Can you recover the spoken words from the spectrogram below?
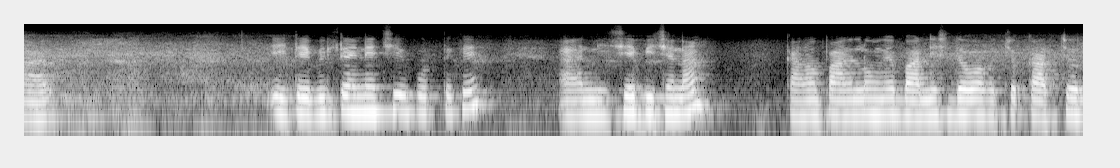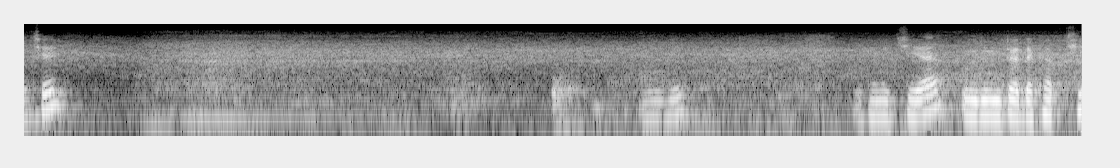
আর এই টেবিলটা এনেছি উপর থেকে, আর নিচে বিছানা, কারণ পানলঙে বার্নিশ দেওয়া হচ্ছে, কাজ চলছে। এখানে চেয়ার ওই রুমটা দেখাচ্ছি।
